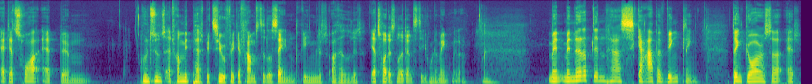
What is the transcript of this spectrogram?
at jeg tror, at øhm, hun synes, at fra mit perspektiv fik jeg fremstillet sagen rimeligt og redeligt. Jeg tror, det er sådan noget af den stil, hun har ment med det. Mm. Men, men netop den her skarpe vinkling, den gjorde jo så, at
